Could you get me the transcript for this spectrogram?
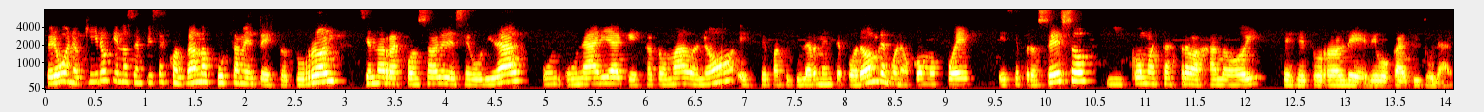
Pero bueno, quiero que nos empieces contando justamente esto, tu rol siendo responsable de seguridad, un, área que está tomado, ¿no? Este, particularmente por hombres, bueno, cómo fue ese proceso y cómo estás trabajando hoy desde tu rol de vocal titular.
